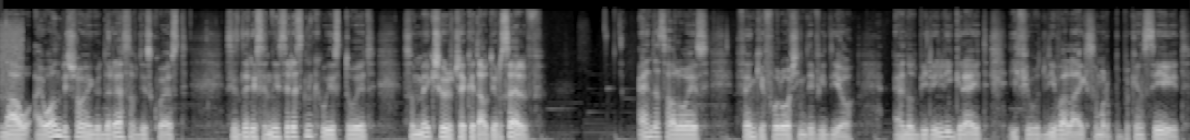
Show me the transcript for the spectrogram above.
Now, I won't be showing you the rest of this quest, since there is an interesting twist to it, so make sure to check it out yourself. And as always, thank you for watching the video, and it would be really great if you would leave a like so more people can see it.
